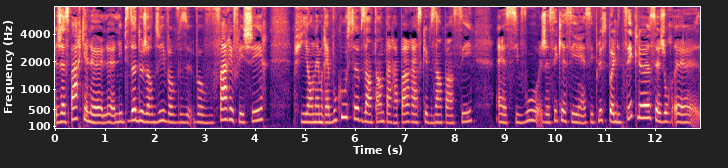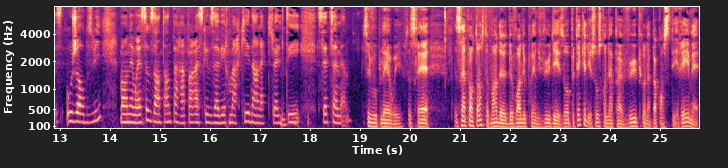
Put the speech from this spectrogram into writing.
j'espère que l'épisode d'aujourd'hui va vous, va vous faire réfléchir. Puis, on aimerait beaucoup ça, vous entendre par rapport à ce que vous en pensez. Euh, si vous, je sais que c'est plus politique là, ce jour, euh, aujourd'hui, mais on aimerait ça vous entendre par rapport à ce que vous avez remarqué dans l'actualité cette semaine. S'il vous plaît, oui. Ce serait, ce serait important, justement, de, de voir le point de vue des autres. Peut-être qu'il y a des choses qu'on n'a pas vues puis qu'on n'a pas considérées, mais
